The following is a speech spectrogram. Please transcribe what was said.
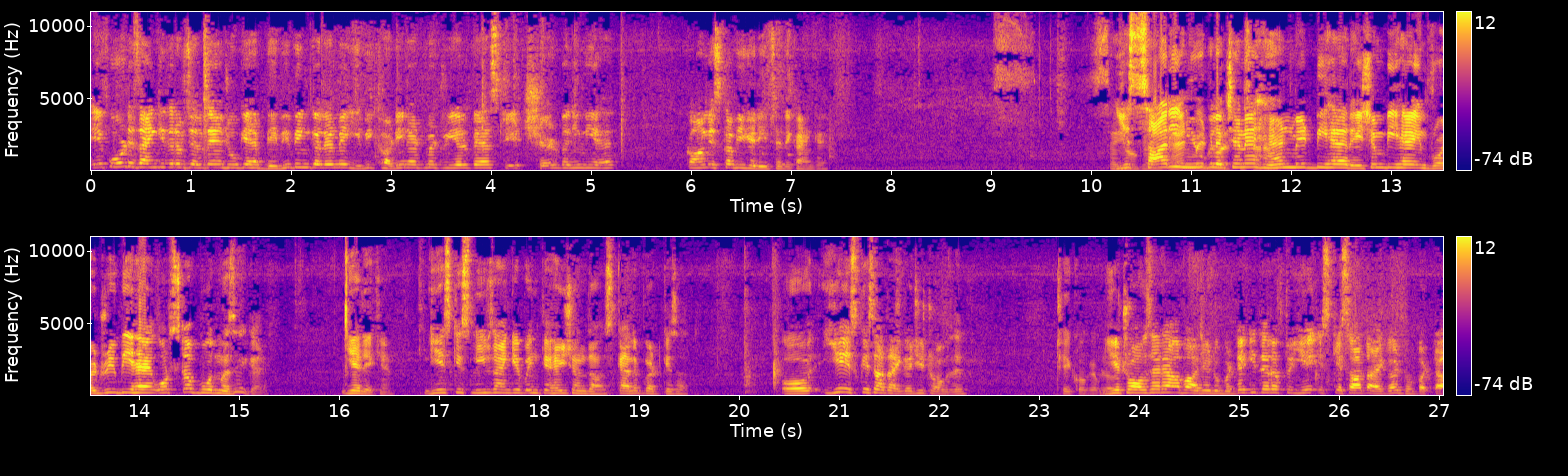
एक और डिज़ाइन की तरफ़ चलते हैं जो कि है बेबी पिंक कलर में। ये भी खड़ी नेट मटेरियल पे है स्टेट शर्ट बनी हुई है। काम इसका भी गरीब से दिखाएँगे। ये सारी न्यू कलेक्शन है हैंडमेड भी है रेशम भी है एम्ब्रॉयडरी भी है और स्टफ़ बहुत मज़े का है। ये देखें। ये इसके स्लीव्स आएँगे इंतहाई शानदार स्कैलप कट के साथ। और ये इसके साथ आएगा जी ट्राउज़र ठीक हो गया ये ट्राउज़र है अब आ जाए दुबट्टे की तरफ़ तो ये इसके साथ आएगा दुबट्टा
